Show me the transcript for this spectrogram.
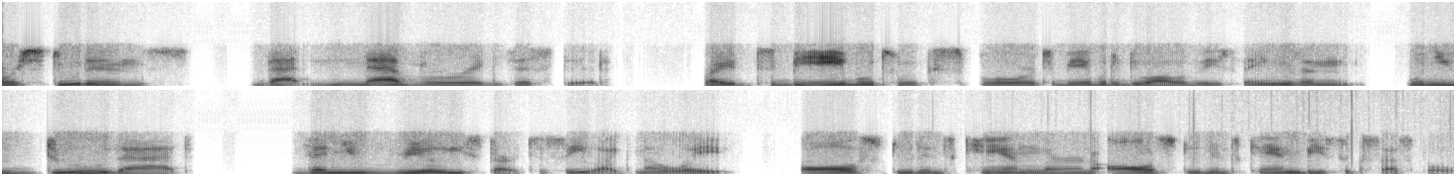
for students that never existed, right? To be able to explore, to be able to do all of these things. And when you do that, then you really start to see, like, no, wait, all students can learn, all students can be successful.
